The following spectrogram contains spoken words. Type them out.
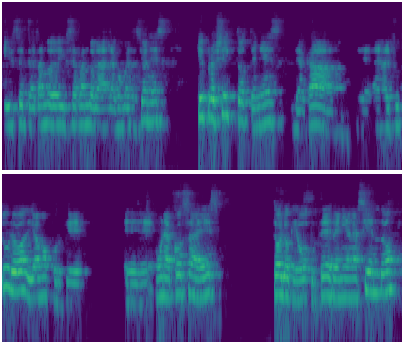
irse tratando de ir cerrando la, conversación es, ¿qué proyectos tenés de acá eh, al futuro, digamos, porque una cosa es todo lo que ustedes venían haciendo,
